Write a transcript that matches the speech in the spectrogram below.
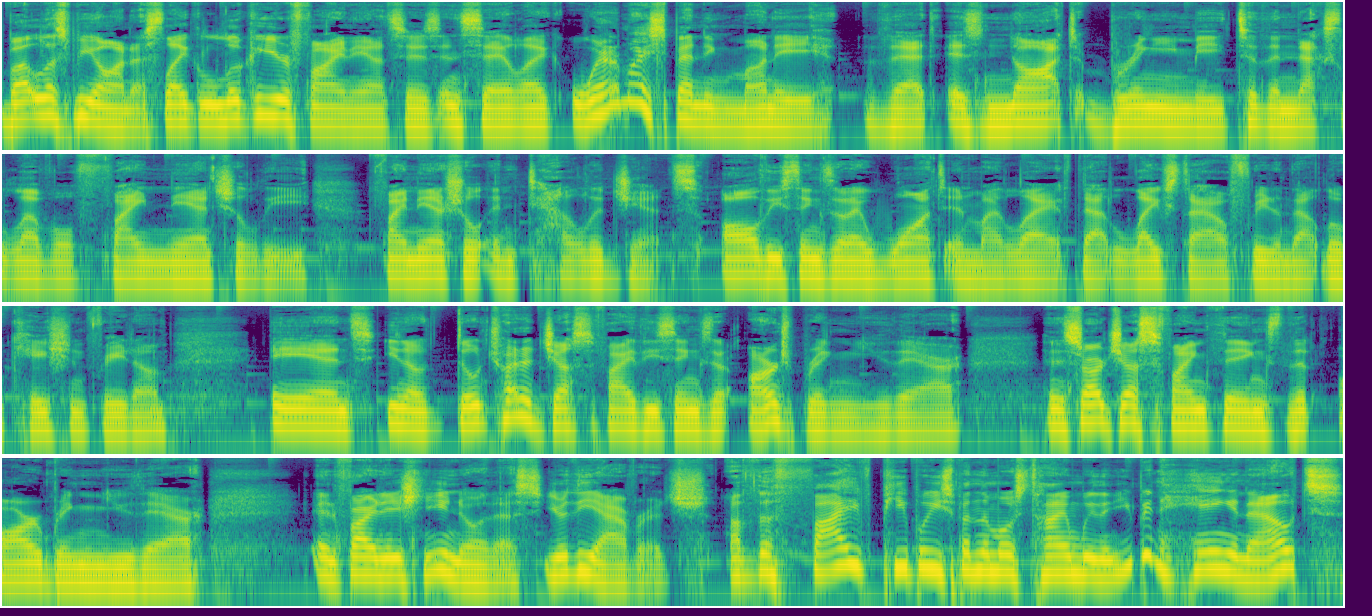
But let's be honest, like, look at your finances and say, like, where am I spending money that is not bringing me to the next level financially, financial intelligence, all these things that I want in my life, that lifestyle freedom, that location freedom. And, you know, don't try to justify these things that aren't bringing you there and start justifying things that are bringing you there. And Fire Nation, you know this. You're the average. Of the five people you spend the most time with, and you've been hanging out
